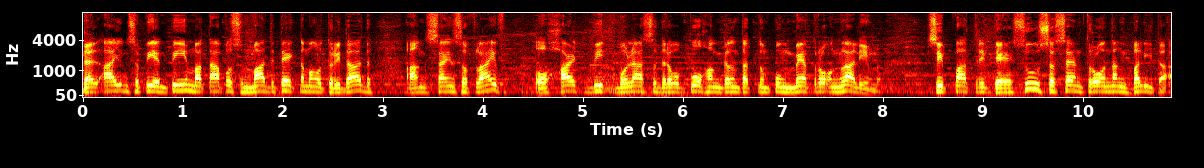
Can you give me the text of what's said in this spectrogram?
dahil ayon sa PNP matapos ma-detect ng mga otoridad ang signs of life o heartbeat mula sa 20 hanggang 30 metro ang lalim. Si Patrick De Jesus sa sentro ng balita.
